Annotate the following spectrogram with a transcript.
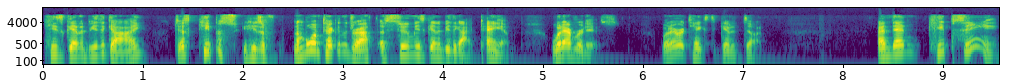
he's going to be the guy. Just keep he's a number one pick in the draft. Assume he's going to be the guy. Pay him, whatever it is, whatever it takes to get it done, and then keep seeing.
